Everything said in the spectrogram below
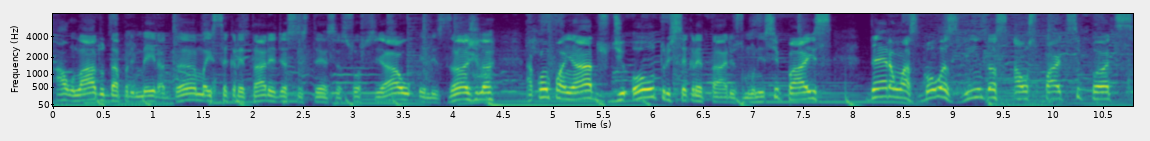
ao lado da primeira-dama e secretária de Assistência Social, Elisângela, acompanhados de outros secretários municipais, deram as boas-vindas aos participantes,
